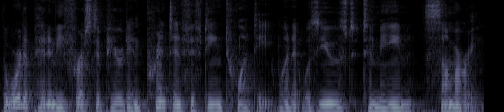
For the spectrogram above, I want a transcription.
The word epitome first appeared in print in 1520 when it was used to mean summary.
